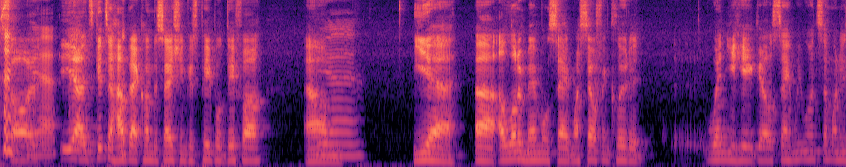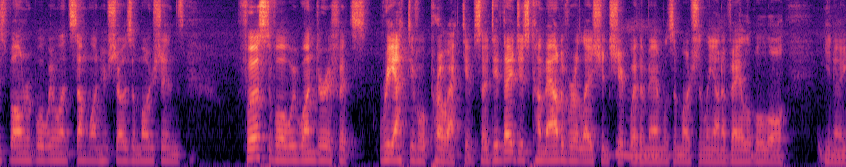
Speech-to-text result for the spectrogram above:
so Yeah. yeah. it's good to have that conversation because people differ. Um, yeah. yeah, uh, a lot of men will say, myself included, when you hear girls saying, we want someone who's vulnerable, we want someone who shows emotions, first of all, we wonder if it's reactive or proactive. So, did they just come out of a relationship where the mm. man was emotionally unavailable or you know,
